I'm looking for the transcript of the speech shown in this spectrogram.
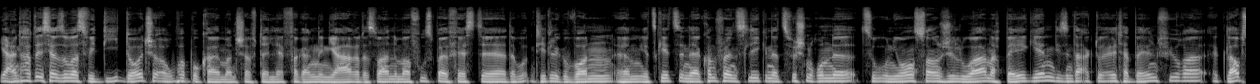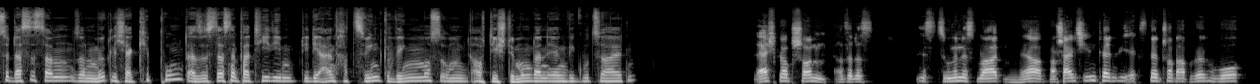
Die Eintracht ist ja sowas wie die deutsche Europapokalmannschaft der vergangenen Jahre. Das waren immer Fußballfeste, da wurden Titel gewonnen. Ähm, jetzt geht's in der Conference League in der Zwischenrunde zu Union Saint-Gilloise nach Belgien. Die sind da aktuell Tabellenführer. Glaubst du, das ist so ein, so ein möglicher Kipppunkt? Also ist das eine Partie, die, die die Eintracht zwingend gewinnen muss, um auch die Stimmung dann irgendwie gut zu halten? Ja, ich glaube schon. Also das ist zumindest mal, ja, wahrscheinlich intern wie extern schon auch irgendwo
